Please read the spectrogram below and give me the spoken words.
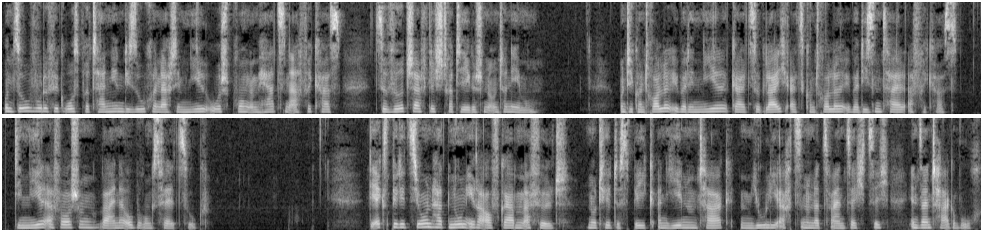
Und so wurde für Großbritannien die Suche nach dem Nilursprung im Herzen Afrikas zur wirtschaftlich strategischen Unternehmung. und die Kontrolle über den Nil galt zugleich als Kontrolle über diesen Teil Afrikas. Die Nilerforschung war ein Eroberungsfeldzug. Die Expedition hat nun ihre Aufgaben erfüllt, notierte Speke an jenem Tag im Juli 1862 in sein Tagebuch,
